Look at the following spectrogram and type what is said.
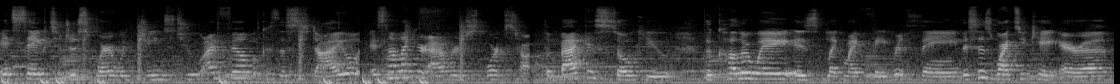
it's safe to just wear with jeans too, I feel, because the style, it's not like your average sports top. The back is so cute. The colorway is like my favorite thing. This is Y2K era.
